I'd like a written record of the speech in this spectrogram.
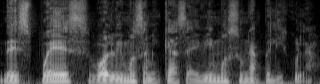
Después volvimos a mi casa y vimos una película.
